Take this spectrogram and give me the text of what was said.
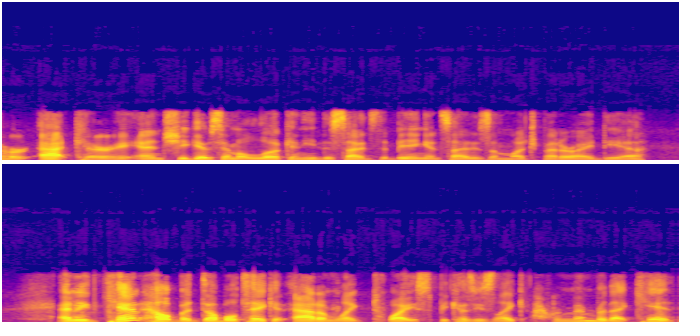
or at Carrie, and she gives him a look and he decides that being inside is a much better idea. And he can't help but double take it at him like twice because he's like, I remember that kid,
